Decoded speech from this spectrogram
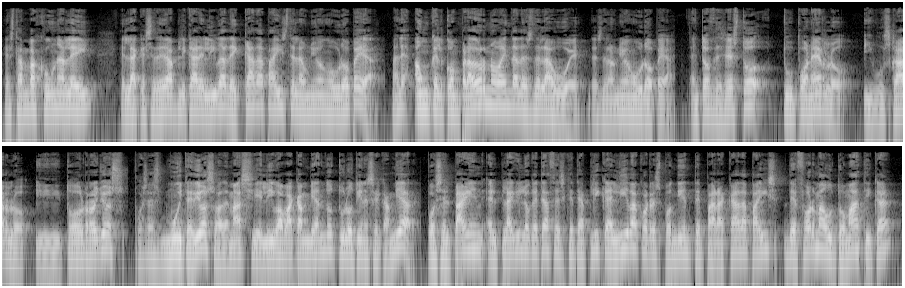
están bajo una ley en la que se debe aplicar el IVA de cada país de la Unión Europea, ¿vale? Aunque el comprador no venda desde la UE, desde la Unión Europea. Entonces, esto, tú ponerlo y buscarlo y todo el rollo es, pues es muy tedioso. Además, si el IVA va cambiando, tú lo tienes que cambiar. Pues el plugin, el plugin lo que te hace es que te aplica el IVA correspondiente para cada país de forma automática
